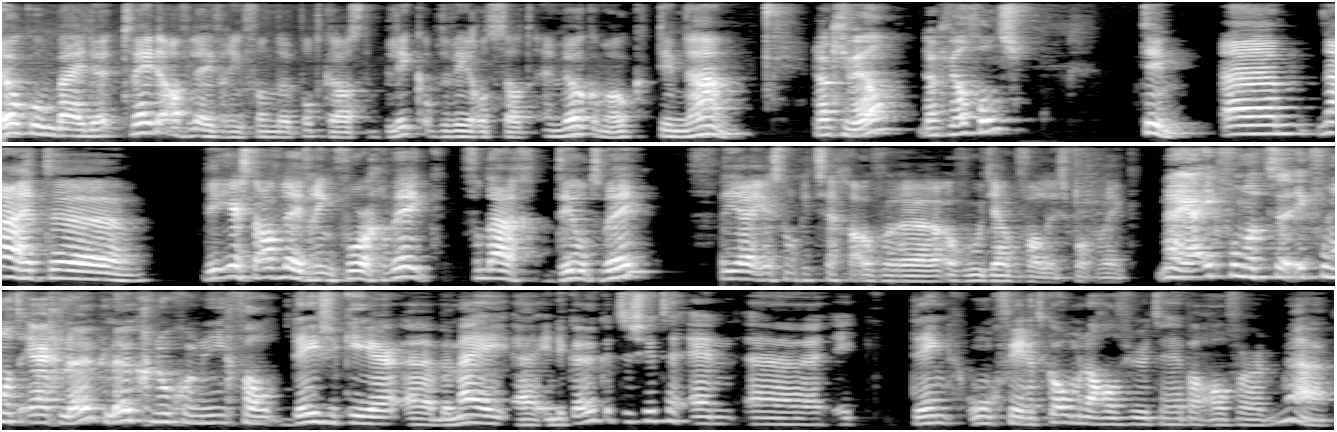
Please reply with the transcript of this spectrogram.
Welkom bij de tweede aflevering van de podcast Blik op de Wereldstad. En welkom ook Tim de Haan. Dankjewel, dankjewel Fons. Tim, um, na het, uh, de eerste aflevering vorige week, vandaag deel 2. Wil jij eerst nog iets zeggen over, uh, over hoe het jou bevallen is vorige week? Nou ja, ik vond het, uh, ik vond het erg leuk. Leuk genoeg om in ieder geval deze keer bij mij in de keuken te zitten. En ik denk ongeveer het komende half uur te hebben over nou,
